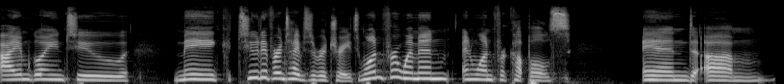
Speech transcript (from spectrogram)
i am going to make two different types of retreats one for women and one for couples and um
